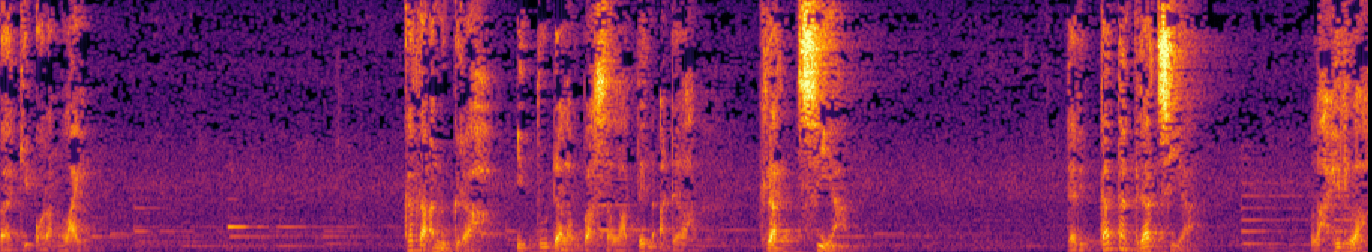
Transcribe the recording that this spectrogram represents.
bagi orang lain. Kata anugerah itu dalam bahasa Latin adalah gratia. Dari kata gratia lahirlah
